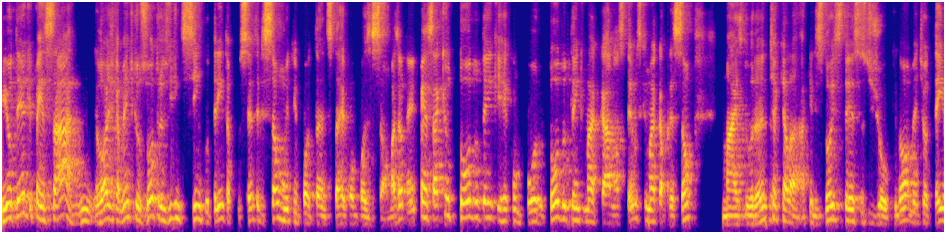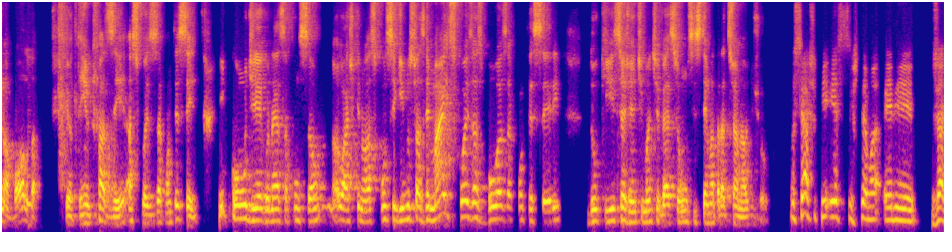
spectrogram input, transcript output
E eu tenho que pensar, logicamente, que os outros 25%, 30% eles são muito importantes da recomposição, mas eu tenho que pensar que o todo tem que recompor, o todo tem que marcar, nós temos que marcar pressão, mas durante aquela, aqueles dois terços de jogo, que normalmente eu tenho a bola, eu tenho que fazer as coisas acontecerem. E com o Diego nessa função, eu acho que nós conseguimos fazer mais coisas boas acontecerem do que se a gente mantivesse um sistema tradicional de jogo. Você acha que esse sistema ele já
